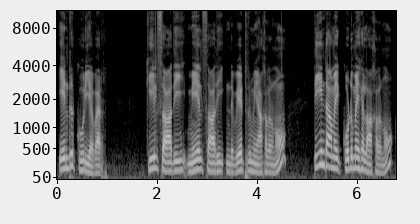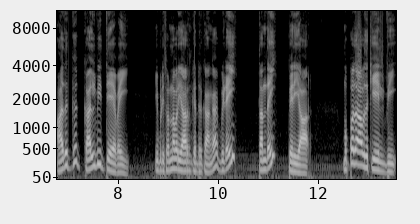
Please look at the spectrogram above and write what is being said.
என்று கூறியவர். கீழ் சாதி மேல் சாதி இந்த வேற்றுமை அகலனும் தீண்டாமை கொடுமைகள் ஆகலனும் அதுக்கு கல்வி தேவை. இப்படி சொன்னவர் யாருன்னு கேட்டிருக்காங்க? விடை தந்தை பெரியார். முப்பதாவது கேள்வி.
